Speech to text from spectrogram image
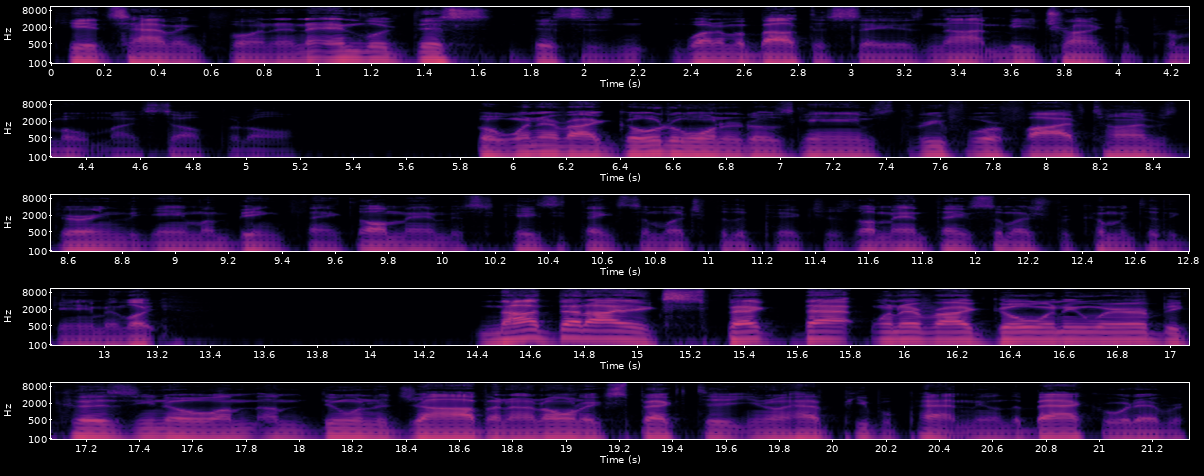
kids having fun. And and look, this this is what I'm about to say is not me trying to promote myself at all. But whenever I go to one of those games, three, four, five times during the game, I'm being thanked. Oh man, Mr. Casey, thanks so much for the pictures. Oh man, thanks so much for coming to the game. And like not that I expect that whenever I go anywhere because you know I'm I'm doing a job and I don't expect to you know have people pat me on the back or whatever.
